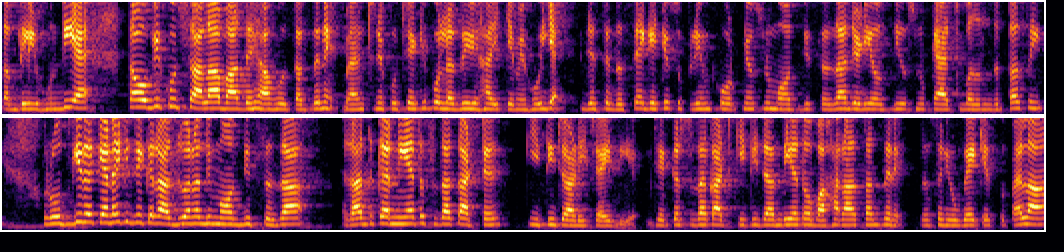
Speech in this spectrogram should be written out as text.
ਤਬਦੀਲ ਹੁੰਦੀ ਹੈ, ਤਾਂ ਉਹ ਵੀ ਕੁਝ ਸਾਲਾਂ ਬਾਅਦ ਰਿਹਾ ਹੋ ਸਕਦੇ ਨੇ। ਬੈਂਚ ਨੇ ਪੁੱਛਿਆ ਕਿ ਭੁੱਲਰ ਦੀ ਰਿਹਾਈ ਕਿਵੇਂ ਹੋਈ ਹੈ, ਜਿਸ ਤੇ ਦੱਸਿਆ ਗਿਆ ਕਿ ਸੁਪਰੀਮ ਕੋਰਟ ਨੇ ਉਸ ਨੂੰ ਮੌਤ ਦੀ ਸਜ਼ਾ ਜਿਹੜੀ ਹੈ ਉਸ ਦੀ ਉਸ ਨੂੰ ਕੈਦ ਬਦਲ ਦਿੱਤਾ ਸੀ। ਰੋਦਗੀ ਦਾ ਕਹਿਣਾ ਹੈ ਕਿ ਜੇਕਰ ਰਾਜਵਾਨਾ ਦੀ ਮੌਤ ਦੀ ਸਜ਼ਾ ਰੱਦ ਕਰਨੀ ਹੈ, ਤਾਂ ਸਜ਼ਾ ਘੱਟ ਕੀਤੀ ਜਾਣੀ ਚਾਹੀਦੀ ਹੈ। ਜੇਕਰ ਸਜ਼ਾ ਘੱਟ ਕੀਤੀ ਜਾਂਦੀ ਹੈ ਤਾਂ ਉਹ ਬਾਹਰ ਆ ਸਕਦੇ ਨੇ। ਦੱਸਣਯੋਗ ਹੈ ਕਿ ਇਸ ਤੋਂ ਪਹਿਲਾਂ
